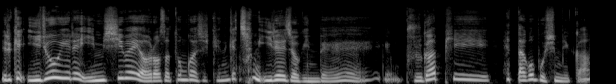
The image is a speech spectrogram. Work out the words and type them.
이렇게 일요일에 임시회 열어서 통과시키는 게 참 이례적인데 불가피했다고 보십니까?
